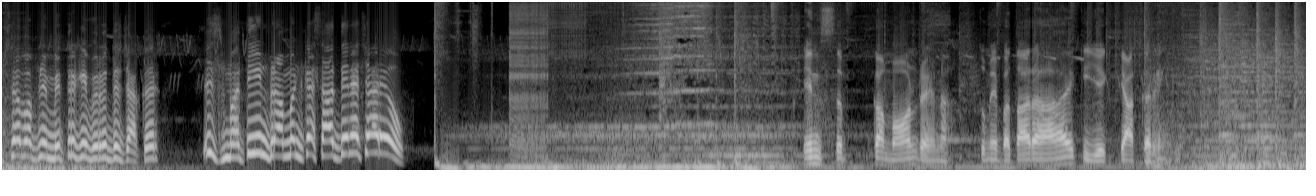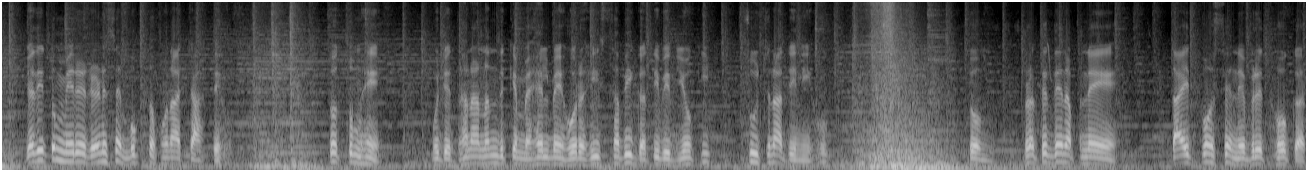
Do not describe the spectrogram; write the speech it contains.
सब अपने मित्र के विरुद्ध जाकर इस मतीन ब्राह्मण का साथ देना चाह रहे हो? इन सब का मौन रहना तुम्हें बता रहा है कि ये क्या करेंगे। यदि तुम मेरे ऋण से मुक्त होना चाहते हो तो तुम्हें मुझे धनानंद के महल में हो रही सभी गतिविधियों की सूचना देनी होगी। तुम प्रतिदिन अपने दायित्वों से निवृत्त होकर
